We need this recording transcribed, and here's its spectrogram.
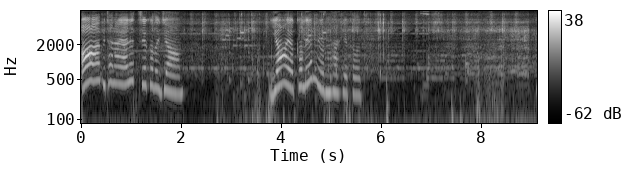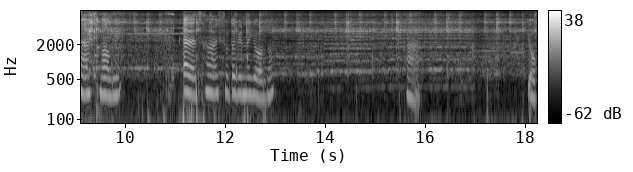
Aa bir tane hayalet yakalayacağım. Ya yakalayamıyorum. Ha yakaladım. Şunu alayım. Evet hemen şurada birini gördüm. Ha. Yok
